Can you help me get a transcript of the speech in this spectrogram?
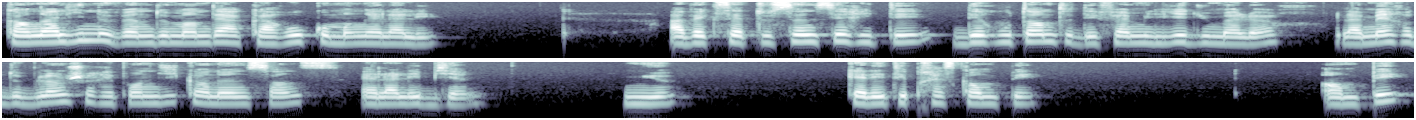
quand Aline vint demander à Caro comment elle allait. Avec cette sincérité, déroutante des familiers du malheur, la mère de Blanche répondit qu'en un sens, elle allait bien. Mieux. Qu'elle était presque en paix. En paix?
